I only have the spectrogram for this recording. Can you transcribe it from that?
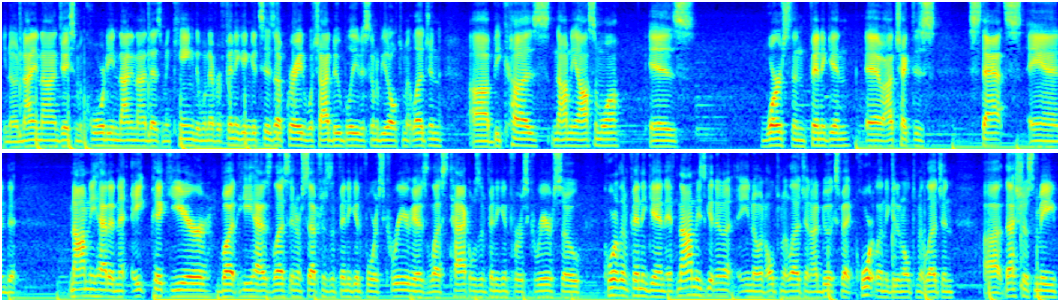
you know, 99 Jason McCourty, 99 Desmond King. Then whenever Finnegan gets his upgrade, which I do believe is going to be an Ultimate Legend, uh, because Nnamdi Asomugha is worse than Finnegan. Uh, I checked his stats and Nnamdi had an eight pick year, but he has less interceptions than Finnegan for his career. He has less tackles than Finnegan for his career. So Cortland Finnegan, if Nnamdi's getting a, you know an Ultimate Legend, I do expect Cortland to get an Ultimate Legend. Uh, that's just me.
